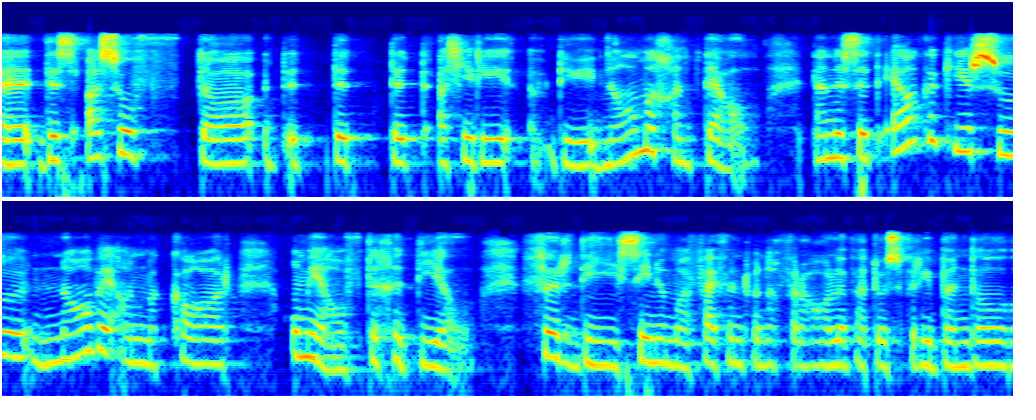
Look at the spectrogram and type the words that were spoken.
Uh dis asof daar dit dit dit as jy die die name gaan tel, dan is dit elke keer so naby aan mekaar om die helfte gedeel vir die sê nou maar 25 verhale wat ons vir die bundel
